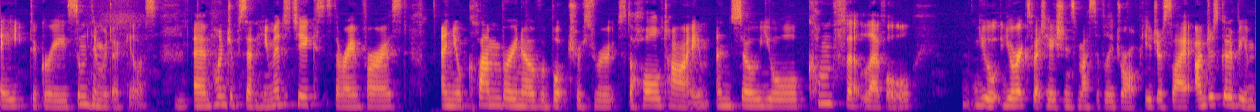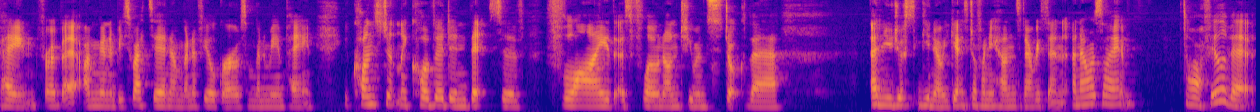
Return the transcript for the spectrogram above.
38 degrees, something ridiculous. Um, 100% humidity because it's the rainforest and you're clambering over buttress roots the whole time and so your comfort level your your expectations massively drop. You're just like i'm just going to be in pain for a bit. I'm going to be sweating i'm going to feel gross i'm going to be in pain. You're constantly covered in bits of fly that has flown onto you and stuck there and you just you know you get stuff on your hands and everything. And i was like oh i feel a bit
